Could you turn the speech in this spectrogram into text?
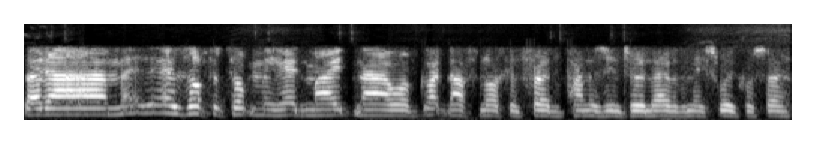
But um, as off the top of my head, mate, no, I've got nothing I can throw the punters into it over the next week or so.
